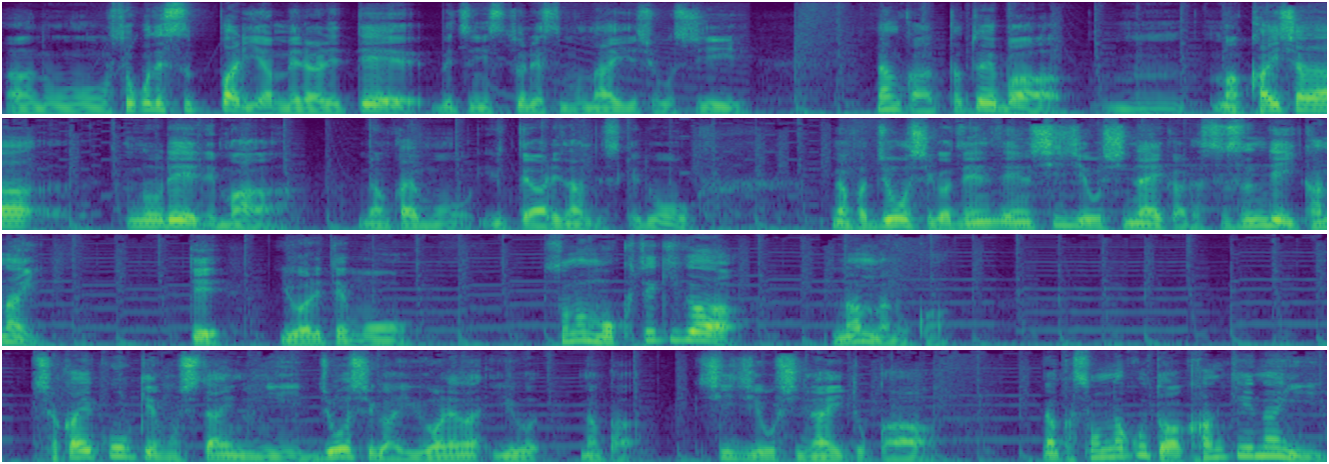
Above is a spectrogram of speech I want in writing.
あの、そこですっぱりやめられて別にストレスもないでしょうしなんか例えば、うんまあ、会社の例でまあ何回も言ってあれなんですけどなんか上司が全然指示をしないから進んでいかないって言われてもその目的が何なのか社会貢献をしたいのに上司が言われな言わなんか指示をしないとかなんかそんなことは関係ない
